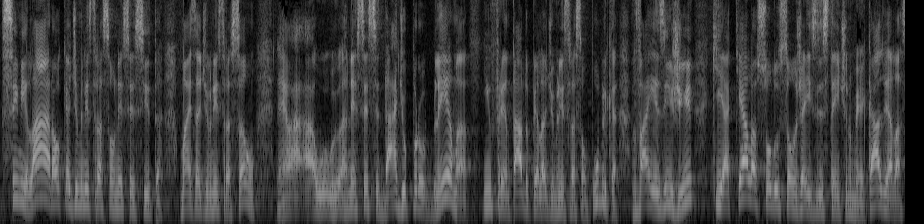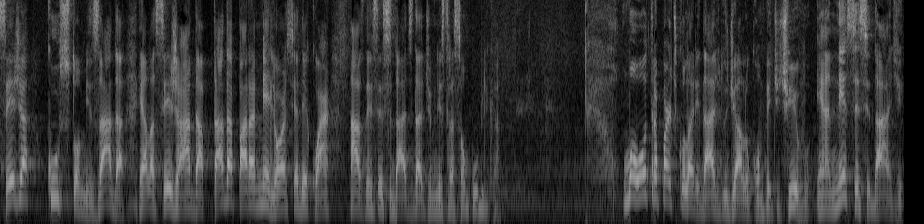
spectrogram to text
similar ao que a administração necessita, mas a administração, né, a, a necessidade, o problema enfrentado pela administração pública vai exigir que aquela solução já existente no mercado ela seja customizada, ela seja adaptada para melhor se adequar às necessidades da administração pública. Uma outra particularidade do diálogo competitivo é a necessidade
